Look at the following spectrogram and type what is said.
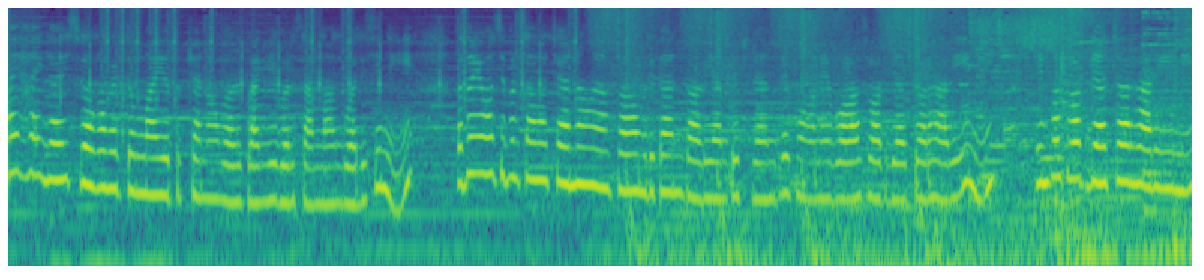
Hai hai guys, welcome back to my YouTube channel. Balik lagi bersama gua di sini. Tentunya masih bersama channel yang selalu memberikan kalian tips dan trik mengenai pola slot gacor hari ini, info slot gacor hari ini,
